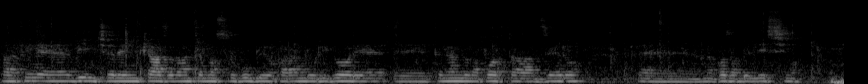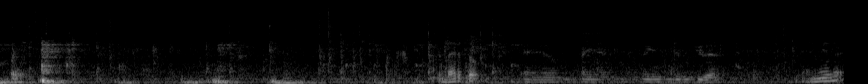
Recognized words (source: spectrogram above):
Alla fine vincere in casa davanti al nostro pubblico parando un rigore e tenendo la porta a zero è una cosa bellissima. Roberto? Eh, fai, fai chiudere. Daniele?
